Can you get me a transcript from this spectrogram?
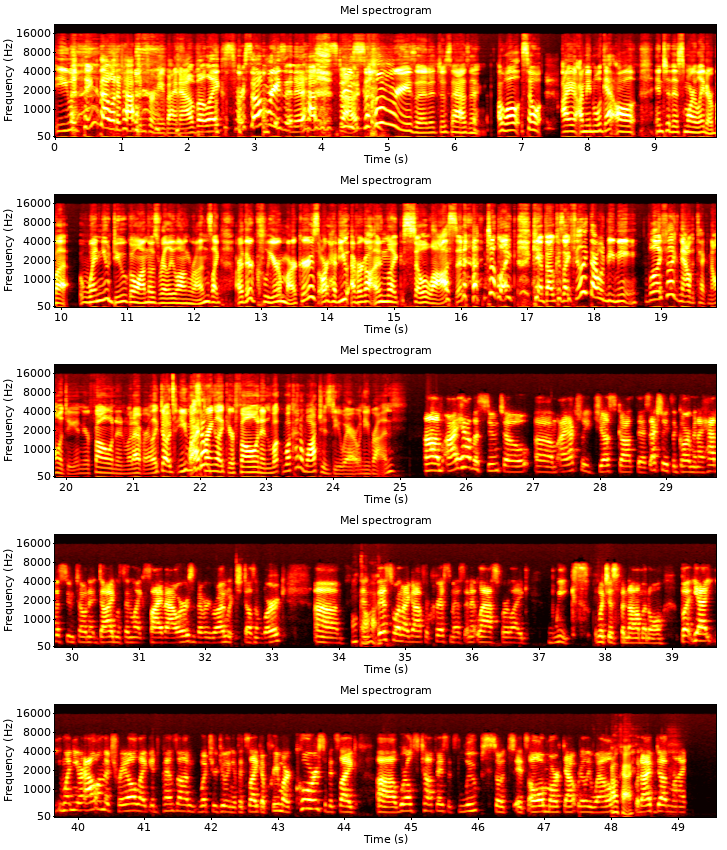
You would think that would have happened for me by now, but like for some reason it hasn't stuck. For some reason, it just hasn't. Oh, well, so I, I mean, we'll get all into this more later, but when you do go on those really long runs, like, are there clear markers, or have you ever gotten like so lost and had to like camp out? Because I feel like that would be me. Well, I feel like now with technology and your phone and whatever, like don't you must don't- bring like your phone and what what kind of watches do you wear when you run? Um, I have a Suunto. Um, I actually just got this. Actually, it's a Garmin. I had a Suunto and it died within like five hours of every run, which doesn't work. Um, Oh, and this one I got for Christmas and it lasts for like weeks, which is phenomenal. But yeah, when you're out on the trail, like it depends on what you're doing. If it's like a pre-marked course, if it's like uh, world's toughest, it's loops, so it's it's all marked out really well. Okay. But I've done like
